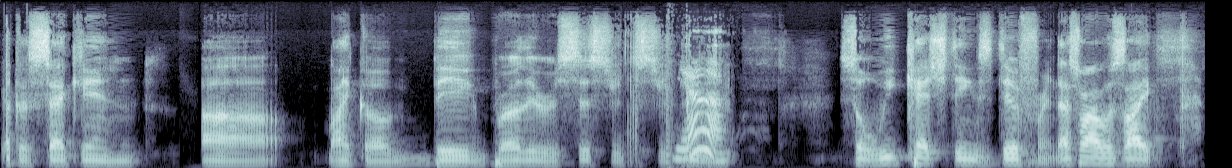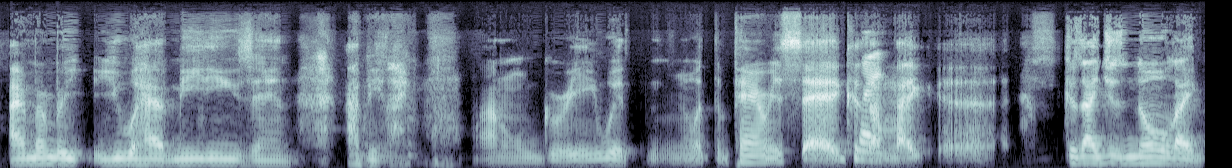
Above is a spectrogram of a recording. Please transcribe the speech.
like a second, uh, like a big brother or sister. sister yeah. So we catch things different. That's why I was like, I remember you would have meetings and I'd be like, I don't agree with what the parents said because right. I'm like, because I just know like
